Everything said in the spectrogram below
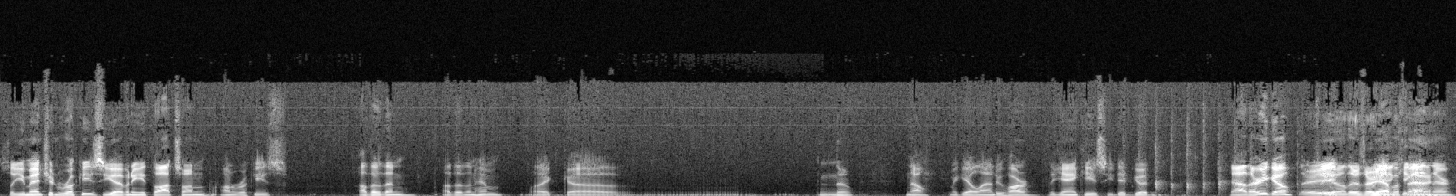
So you mentioned rookies. Do you have any thoughts on on rookies, other than other than him? Like uh, No. no, Miguel Andujar, the Yankees. He did good. Yeah, there you go. There you See? go. There's our we Yankee have a fan guy. there.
